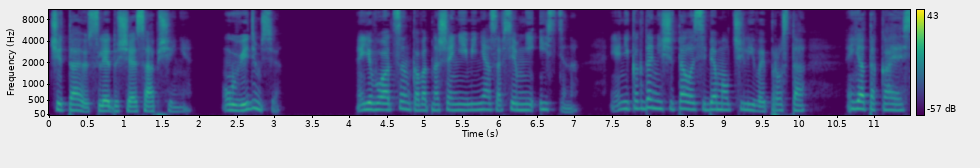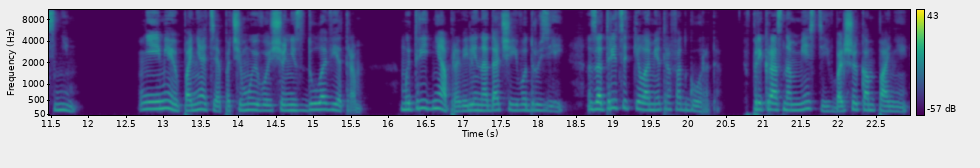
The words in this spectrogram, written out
Читаю следующее сообщение. Увидимся. Его оценка в отношении меня совсем не истина. Я никогда не считала себя молчаливой, просто я такая с ним. Не имею понятия, почему его еще не сдуло ветром, мы три дня провели на даче его друзей, за 30 километров от города. В прекрасном месте и в большой компании.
